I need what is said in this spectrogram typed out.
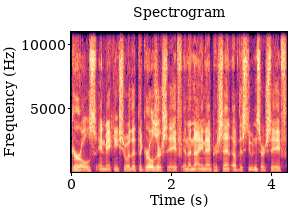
girls and making sure that the girls are safe and the 99% of the students are safe,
